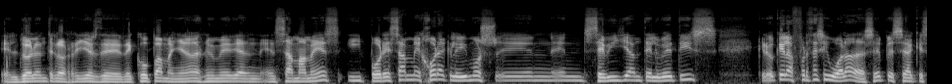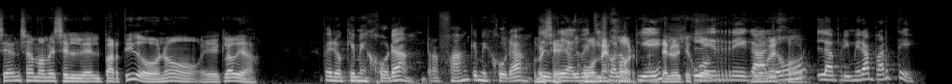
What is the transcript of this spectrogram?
el duelo entre los Reyes de, de, Copa mañana a las nueve y media en, en, San Mamés y por esa mejora que le vimos en, en, Sevilla ante el Betis, creo que las fuerzas igualadas, ¿eh? Pese a que sea en San Mamés el, el partido, ¿o no, eh, Claudia? Pero que mejora, Rafa, que mejora. Hombre, el Real Betis mejor. Balompié el Betis jugó, le regaló la primera parte.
